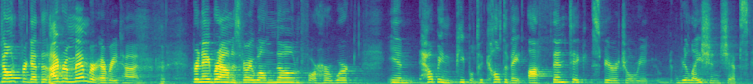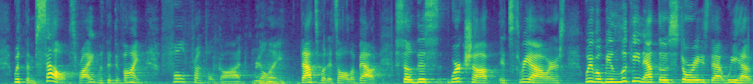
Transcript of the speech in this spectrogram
don't forget that. I remember every time. Brene Brown is very well known for her work in helping people to cultivate authentic spiritual re- relationships with themselves, right? With the divine. Full frontal God, really. Mm-hmm. That's what it's all about. So, this workshop, it's three hours. We will be looking at those stories that we have,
